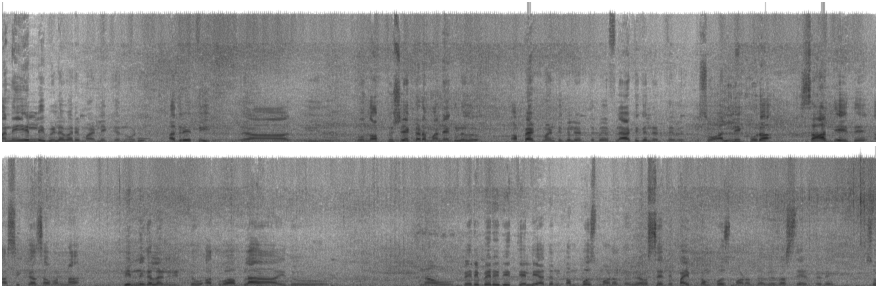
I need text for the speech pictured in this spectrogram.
ಮನೆಯಲ್ಲಿ ವಿಲೇವಾರಿ ಮಾಡಲಿಕ್ಕೆ ನೋಡಿ. ಅದೇ ರೀತಿ ಒಂದು ಹತ್ತು ಶೇಕಡ ಮನೆಗಳು, ಅಪಾರ್ಟ್ಮೆಂಟ್ಗಳಿರ್ತವೆ ಫ್ಲ್ಯಾಟ್ಗಳಿರ್ತವೆ ಸೊ ಅಲ್ಲಿ ಕೂಡ ಸಾಧ್ಯ ಇದೆ ಹಸಿ ಕಸವನ್ನು ಬಿನ್ಗಳನ್ನಿಟ್ಟು ಅಥವಾ ಪ್ಲಾ, ಇದು ನಾವು ಬೇರೆ ಬೇರೆ ರೀತಿಯಲ್ಲಿ ಅದನ್ನು ಕಂಪೋಸ್ ಮಾಡೋಂಥ ವ್ಯವಸ್ಥೆ ಇದೆ. ಪೈಪ್ ಕಂಪೋಸ್ ಮಾಡೋಂಥ ವ್ಯವಸ್ಥೆ ಇರ್ತದೆ. ಸೊ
